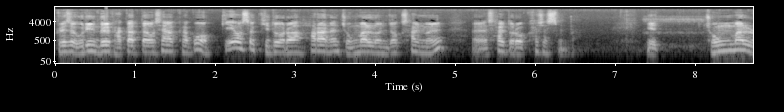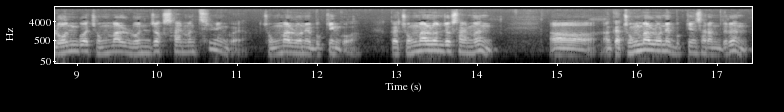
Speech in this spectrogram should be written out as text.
그래서 우리는 늘 가깝다고 생각하고 깨어서 기도라 하라는 종말론적 삶을 살도록 하셨습니다. 이게 종말론과 종말론적 삶은 틀린 거예요. 종말론에 묶인 거와. 그러니까 종말론적 삶은 어, 그러니까 종말론에 묶인 사람들은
